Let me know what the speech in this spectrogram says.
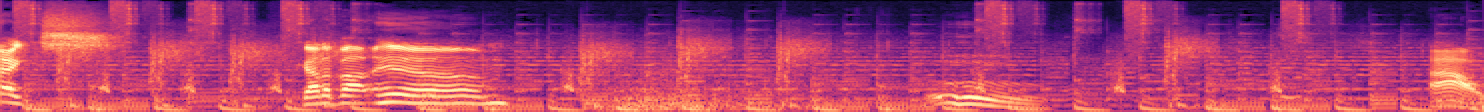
Yikes! Forgot about him! Ooh. Ow.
